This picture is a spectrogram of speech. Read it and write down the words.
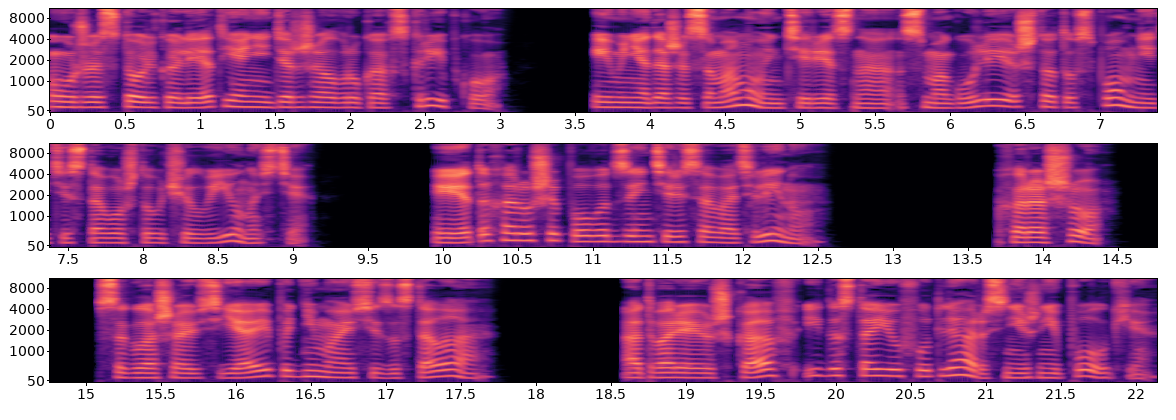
Уже столько лет я не держал в руках скрипку, и мне даже самому интересно, смогу ли что-то вспомнить из того, что учил в юности. И это хороший повод заинтересовать Лину. Хорошо. Соглашаюсь я и поднимаюсь из-за стола. Отворяю шкаф и достаю футляр с нижней полки.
